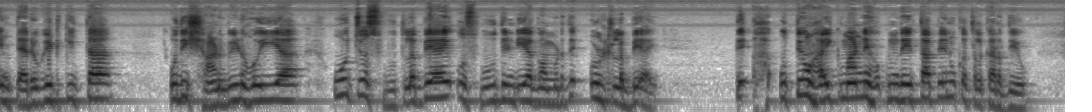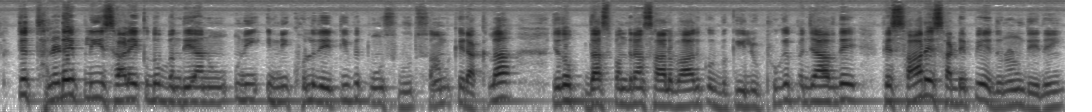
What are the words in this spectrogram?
ਇੰਟਰੋਗੇਟ ਕੀਤਾ, ਉਹਦੀ ਛਾਣਬੀਣ ਹੋਈ ਆ। ਉਹ ਚੋਂ ਸਬੂਤ ਲੱਭਿਆ ਏ, ਉਹ ਸਬੂਤ ਇੰਡੀਆ ਗਵਰਨਮੈਂਟ ਦੇ ਉਲਟ ਲੱਭਿਆ ਏ। ਤੇ ਹ- ਉੱਤੋਂ ਹਾਈ ਕਮਾਂਡ ਨੇ ਹੁਕਮ ਦੇ ਦਿੱਤਾ ਵੀ ਇਹਨੂੰ ਕਤਲ ਕਰ ਦਿਓ। ਤੇ ਥਲੜੇ ਪੁਲਿਸ ਵਾਲੇ ਇੱਕ ਦੋ ਬੰਦਿਆਂ ਨੂੰ ਉਹਨੇ ਇੰਨੀ ਖੁੱਲ੍ਹ ਦੇ ਦਿੱਤੀ ਵੀ ਤੂੰ ਸਬੂਤ ਸਾਂਭ ਕੇ ਰੱਖ ਲਾ। ਜਦੋਂ 10-15 ਸਾਲ ਬਾਅਦ ਕੋਈ ਵਕੀਲ ਉੱਠੂਗੇ ਪੰਜਾਬ ਦੇ, ਫਿਰ ਸਾਰੇ ਸਾਡੇ ਭੇਦ ਉਹਨਾਂ ਨੂੰ ਦੇ ਦੇਈ।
